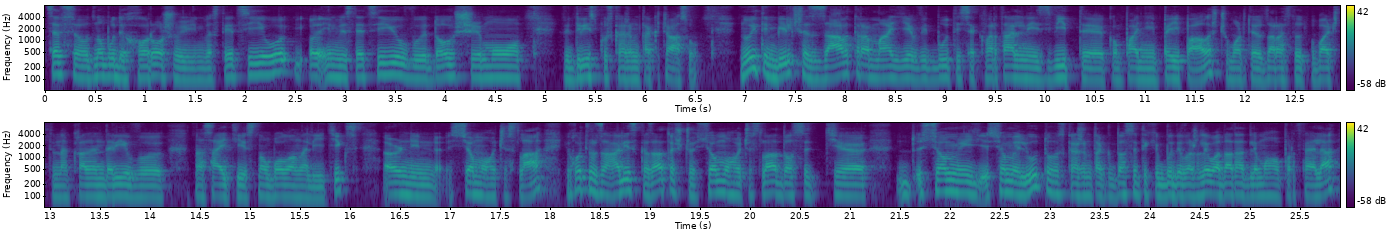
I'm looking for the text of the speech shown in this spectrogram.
Це все одно буде хорошою інвестицією, інвестицією в довшому відрізку, скажімо так, часу. Ну і тим більше завтра має відбутися квартальний звіт е, компанії PayPal, що можете зараз тут побачити на календарі в, на сайті Snowball Analytics, earning 7 числа. І хочу взагалі сказати, що 7 числа досить 7, 7 лютого, скажімо так, досить таки буде важлива дата для мого портфеля.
